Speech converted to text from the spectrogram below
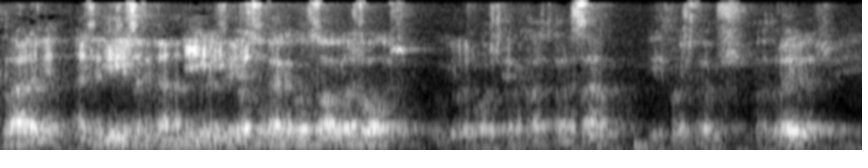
Claramente. Ser difícil entrar na e, e vê-se o aconteceu ao Vilas Boas. O Vilas Boas teve aquela declaração e depois tivemos Madureiras e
